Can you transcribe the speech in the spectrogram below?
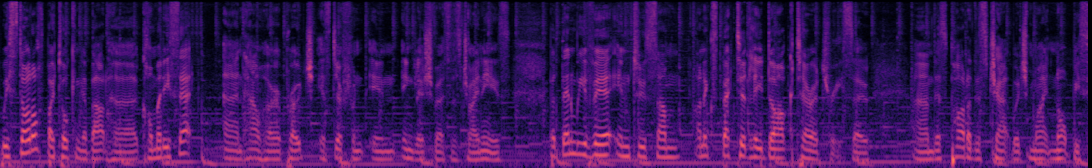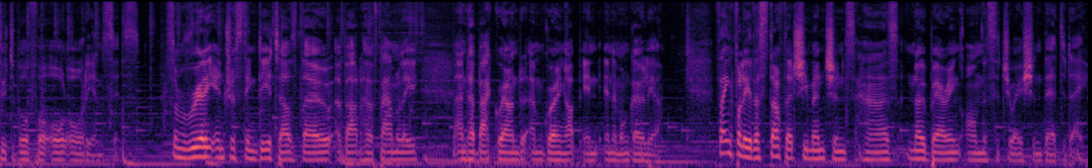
We start off by talking about her comedy set and how her approach is different in English versus Chinese, but then we veer into some unexpectedly dark territory, so um, there's part of this chat which might not be suitable for all audiences. Some really interesting details, though, about her family and her background um, growing up in Inner Mongolia. Thankfully, the stuff that she mentions has no bearing on the situation there today.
